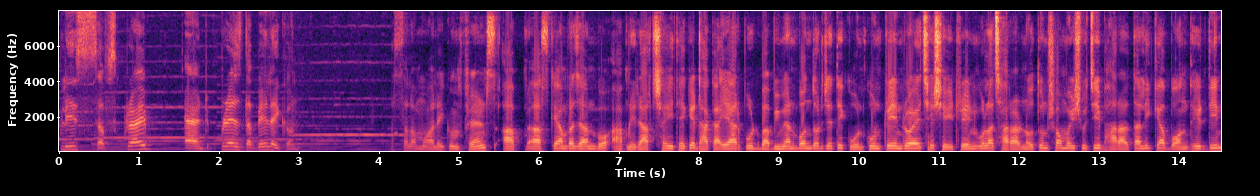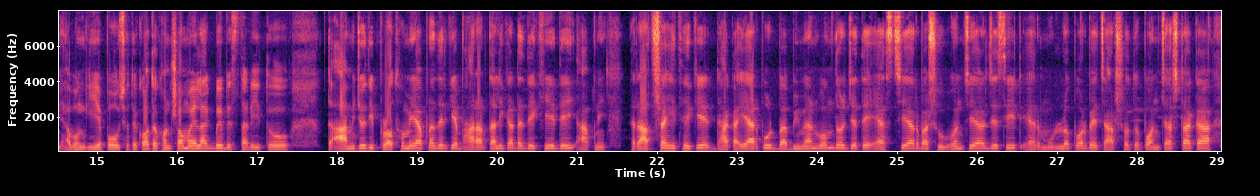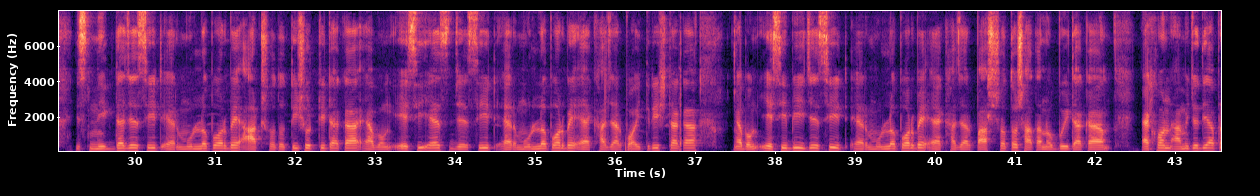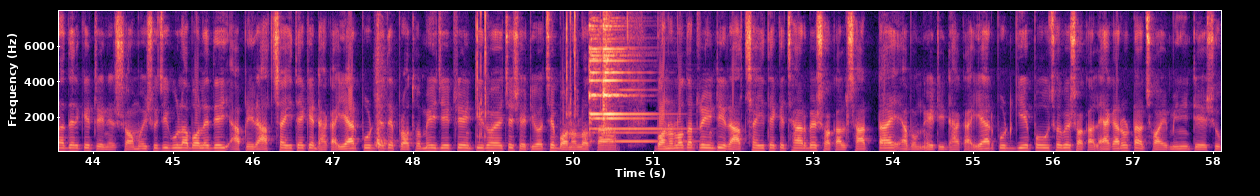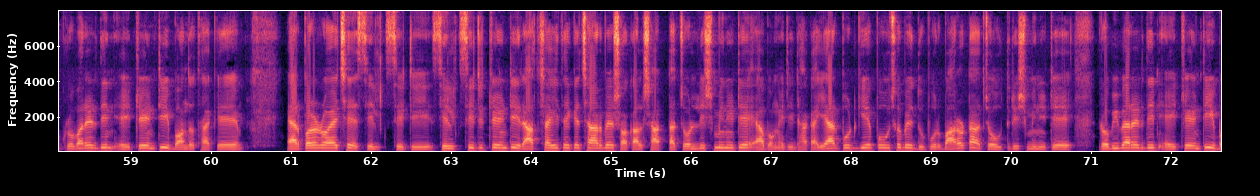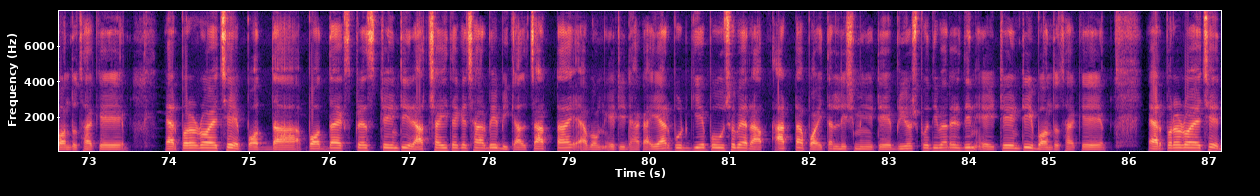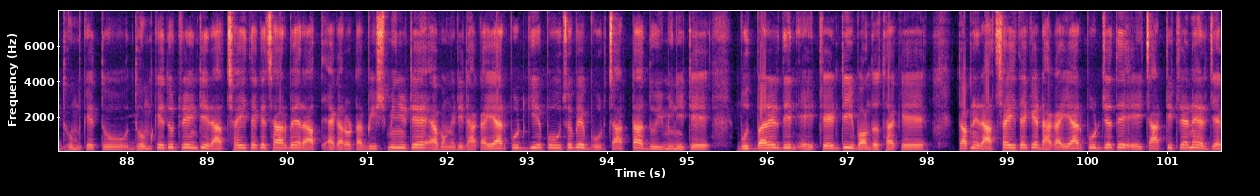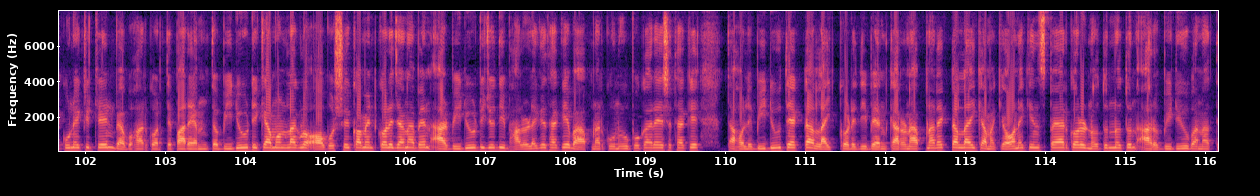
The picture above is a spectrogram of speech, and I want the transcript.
Please subscribe and press the bell icon. আসসালামু আলাইকুম friends, up আজকে আমরা জানব আপনি রাজশাহী থেকে ঢাকা এয়ারপোর্ট বা বিমানবন্দর যেতে কোন কোন ট্রেন রয়েছে, সেই ট্রেনগুলো ছাড়ার নতুন সময়সূচি, ভাড়ার তালিকা, বন্ধের দিন এবং গিয়ে পৌঁছতে কতক্ষণ সময় লাগবে বিস্তারিত। তো আমি যদি প্রথমে আপনাদেরকে ভাড়ার তালিকাটা দেখিয়ে দেই, আপনি রাজশাহী থেকে ঢাকা এয়ারপোর্ট বা বিমানবন্দর যেতে এস চেয়ার বা শুভন চেয়ার যে সিট এর মূল্য পড়বে চারশত পঞ্চাশ টাকা, স্নিগ্ধা যে সিট এর মূল্য পড়বে আটশত তেষট্টি টাকা এবং এসিএস যে সিট এর মূল্য পড়বে এক হাজার পঁয়ত্রিশ টাকা এবং এসিবি যে সিট এর মূল্য পড়বে এক হাজার পাঁচশত সাতানব্বই টাকা। এখন আমি যদি আপনাদেরকে ট্রেনের সময়সূচিগুলো বলে দেই, আপনি রাজশাহী থেকে ঢাকা এয়ারপোর্ট যেতে প্রথমেই যে ট্রেনটি রয়েছে সেটি হচ্ছে বনলতা। বনলতা ট্রেনটি রাজশাহী থেকে ছাড়বে সকাল সাতটায় এবং এটি ঢাকা এয়ারপোর্ট গিয়ে পৌঁছবে সকাল এগারোটা ছয় মিনিটে। শুক্রবারের দিন এই ট্রেনটি বন্ধ থাকে। এরপরে রয়েছে সিল্ক সিটি। সিল্ক সিটি ট্রেনটি রাজশাহী থেকে ছাড়বে সকাল সাতটা চল্লিশ মিনিটে এবং এটি ঢাকা এয়ারপোর্ট গিয়ে পৌঁছবে দুপুর বারোটা চৌত্রিশ মিনিটে। রবিবারের দিন এই ট্রেনটি বন্ধ থাকে। এরপরে রয়েছে পদ্মা। পদ্মা এক্সপ্রেস ট্রেনটি রাজশাহী থেকে ছাড়বে বিকাল চারটায় এবং এটি ঢাকা এয়ারপোর্ট গিয়ে পৌঁছবে রাত আটটা পঁয়তাল্লিশ মিনিটে। বৃহস্পতিবারের দিন এই ট্রেনটি বন্ধ থাকে। এরপরে রয়েছে ধূমকেতু। ধূমকেতু ট্রেনটি রাজশাহী থেকে ছাড়বে রাত এগারোটা বিশ মিনিটে এবং এটি ঢাকা এয়ারপোর্ট গিয়ে পৌঁছবে ভোর চারটা দুই মিনিটে। বুধবারের দিন এই ট্রেনটি বন্ধ থাকে। তো আপনি রাজশাহী থেকে ঢাকা এয়ারপোর্ট যেতে এই চারটি ট্রেনের যে কোনো একটি ট্রেন ব্যবহার করতে পারেন। তো ভিডিওটি কেমন লাগল অবশ্যই কমেন্ট করে জানাবেন। আর ভিডিওটি যদি ভালো লেগে থাকে বা আপনার কোনো উপকারে এসে থাকে, তাহলে ভিডিওতে একটা লাইক করে দিবেন। কারণ আপনার একটা লাইক আমাকে অনেক ইন্সপায়ার করে নতুন নতুন আরও ভিডিও বানাতে।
